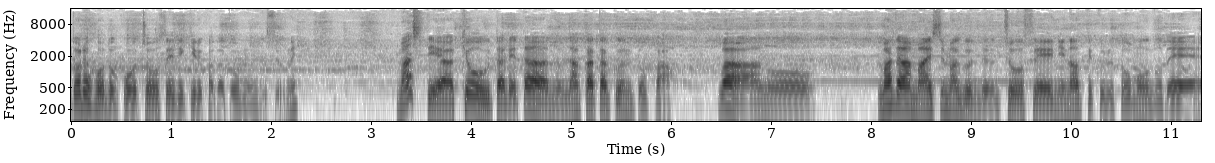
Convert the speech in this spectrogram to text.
どれほどこう調整できるかだと思うんですよね。ましてや、今日打たれたあの中田君とかは、あのまだ前島軍での調整になってくると思うので、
